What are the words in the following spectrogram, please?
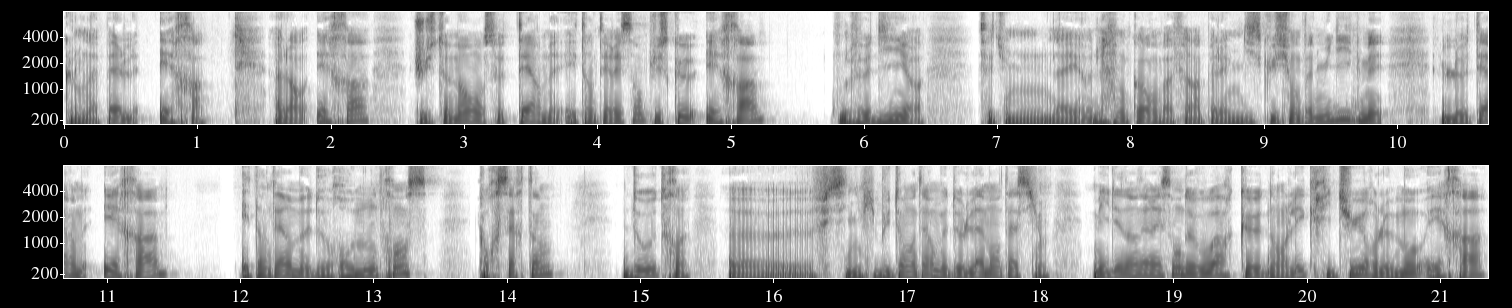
que l'on appelle Echa. Alors Echa, justement, ce terme est intéressant puisque Echa, veut dire, c'est une, là, encore on va faire appel à une discussion talmudique, mais le terme Echa est un terme de remontrance pour certains, d'autres euh, signifient plutôt un terme de lamentation. Mais il est intéressant de voir que dans l'écriture, le mot Echa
